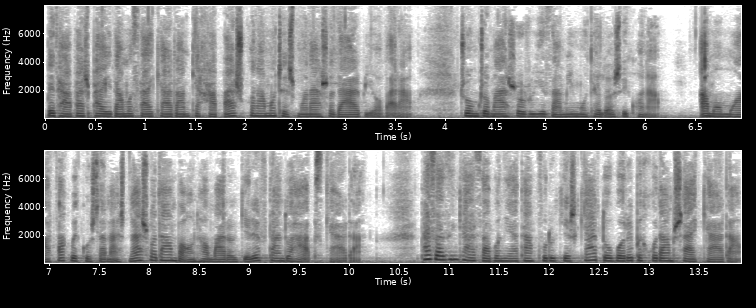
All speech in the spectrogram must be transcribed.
به طرفش پریدم و سعی کردم که خفش کنم و چشمانش را در بیاورم. جمجمهاش را روی زمین متلاشی کنم. اما موفق به کشتنش نشدم و آنها مرا گرفتند و حبس کردند. پس از اینکه عصبانیتم فروکش کرد دوباره به خودم شک کردم.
